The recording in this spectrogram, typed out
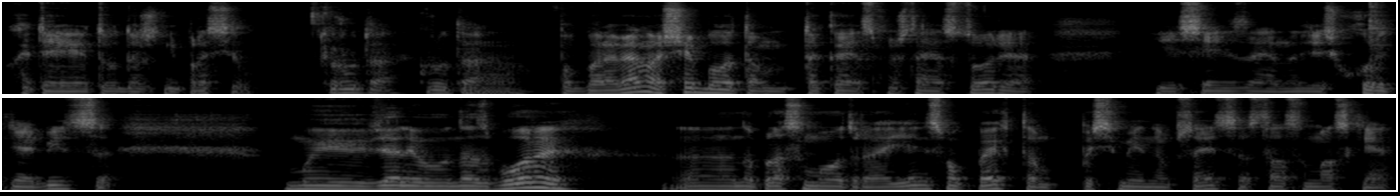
Хотя я этого даже не просил. Круто, круто. А, По Барамяну вообще была там такая смешная история. Если, я не знаю, надеюсь, Хорик не обидится. Мы взяли его на сборы э, на просмотр, а я не смог поехать там по семейным обстоятельствам, остался в Москве.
